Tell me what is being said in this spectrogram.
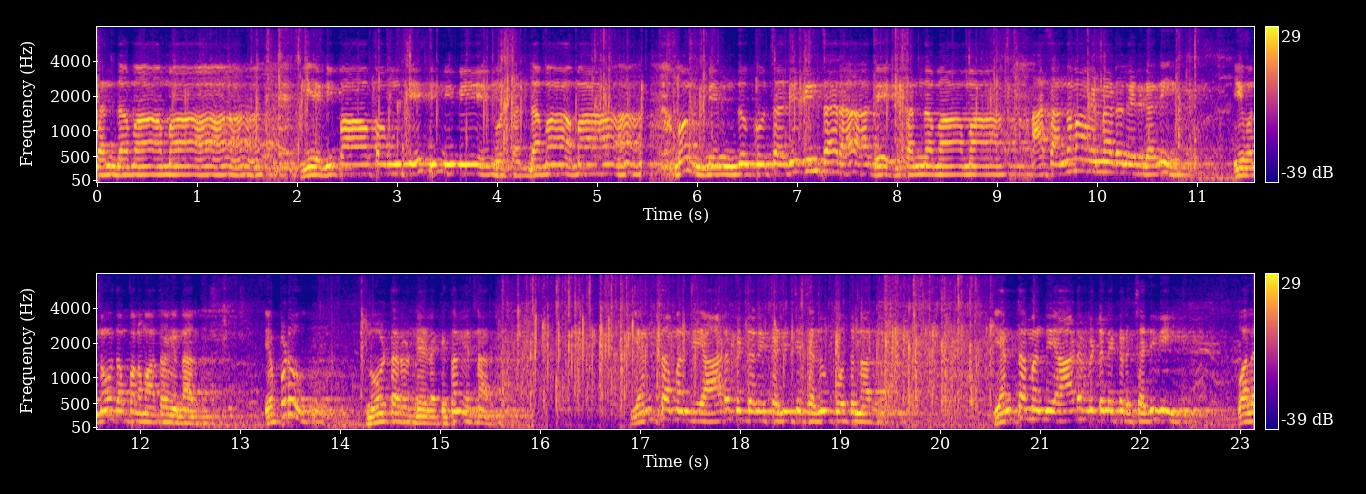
చందమామ? ఏమి పాపం చేసి మేము చందమామ? మమ్మెందుకు చదివించరాదే చందమామ? ఆ చందమామ విన్నాడో లేదు కానీ ఈ ఉన్నవ దంపలు మాత్రం విన్నారు. ఎప్పుడు? నూట రెండేళ్ళ క్రితం విన్నారు. ఎంతమంది ఆడబిడ్డలు ఇక్కడి నుంచి చదువుపోతున్నారు ఎంతమంది ఆడబిడ్డలు ఇక్కడ చదివి వాళ్ళ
